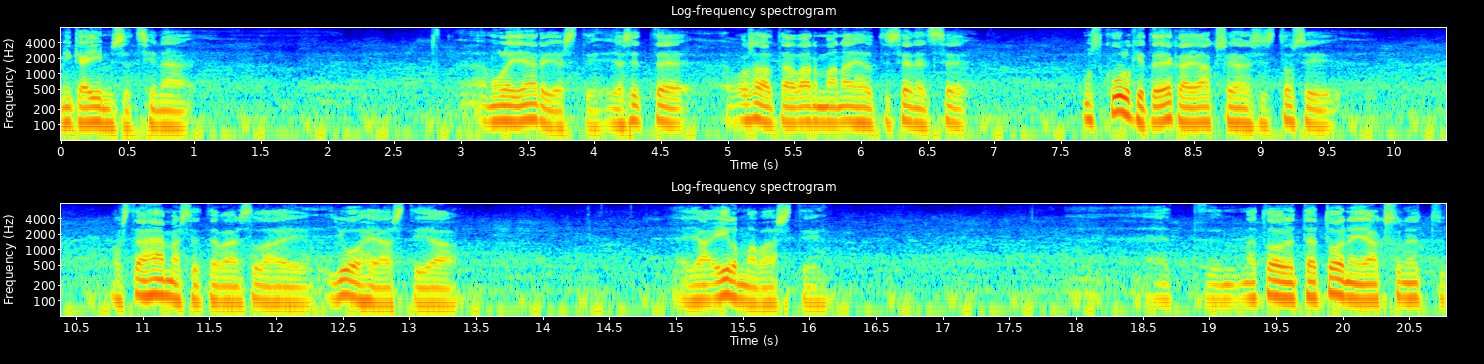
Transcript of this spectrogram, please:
minkä ihmiset siinä mulle järjesti. Ja sitten osaltaan varmaan aiheutti sen, että se musta kulki tuo eka jakso ihan siis tosi sitä hämmästyttävän juoheasti ja, ja ilmavasti. Et mä toivon, että tämä toinen jakso nyt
